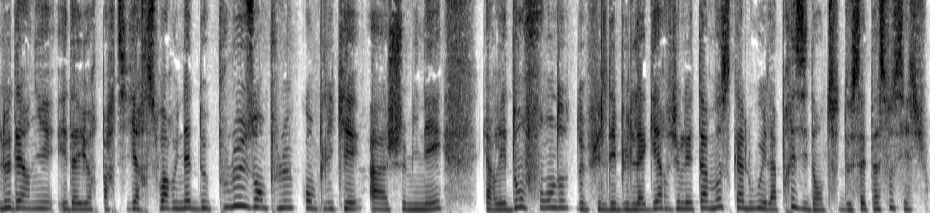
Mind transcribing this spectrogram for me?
Le dernier est d'ailleurs parti hier soir. Une aide de plus en plus compliquée à acheminer, car les dons fondent depuis le début de la guerre. Violetta Moscalou est la présidente de cette association.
